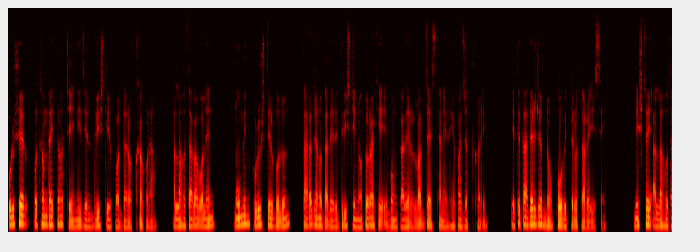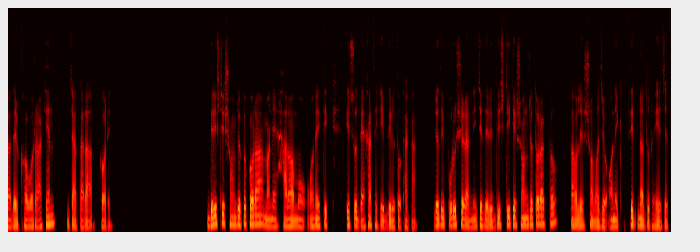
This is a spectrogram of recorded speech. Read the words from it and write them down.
পুরুষের প্রথম দায়িত্ব হচ্ছে নিজের দৃষ্টির পর্দা রক্ষা করা। আল্লাহ তালা বলেন, মুমিন পুরুষদের বলুন তারা যেন তাদের দৃষ্টি নত রাখে এবং তাদের লজ্জাস্থানের হেফাজত করে। এতে তাদের জন্য পবিত্রতা রয়েছে। নিশ্চয়ই আল্লাহ তাদের খবর রাখেন যা তারা করে। দৃষ্টি সংযত করা মানে হারাম ও অনৈতিক কিছু দেখা থেকে বিরত থাকা। যদি পুরুষেরা নিজেদের দৃষ্টিকে সংযত রাখত, তাহলে সমাজে অনেক ফিতনা দূর হয়ে যেত।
